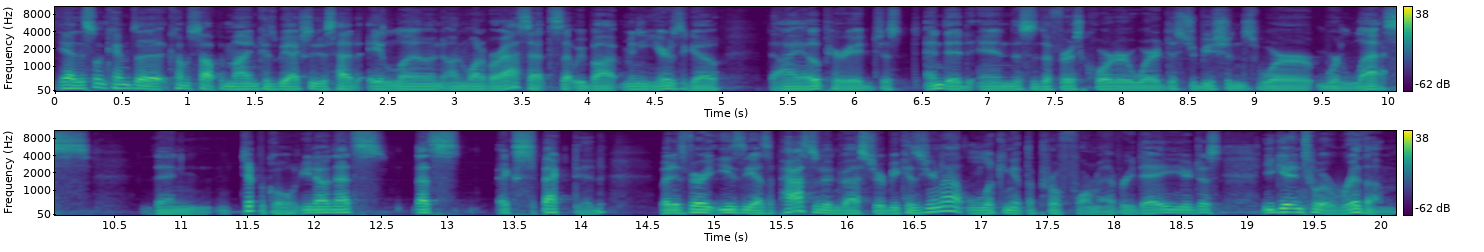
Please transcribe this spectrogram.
Yeah, this one comes to comes top of mind because we actually just had a loan on one of our assets that we bought many years ago. The IO period just ended, and this is the first quarter where distributions were were less than typical. You know, and that's that's expected. But it's very easy as a passive investor because you're not looking at the pro forma every day. You're just you get into a rhythm,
